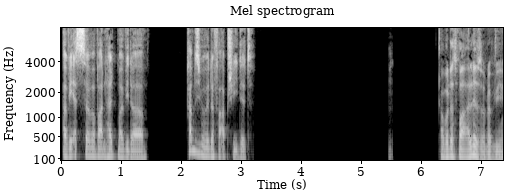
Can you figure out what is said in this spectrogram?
AWS-Server waren halt mal wieder, haben sich mal wieder verabschiedet. Aber das war alles, oder wie?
